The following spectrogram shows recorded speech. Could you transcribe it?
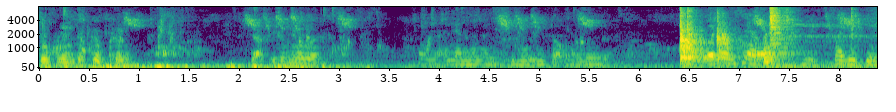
ตุกหนึ่งก็เกือบครึ่งจากที่คำนวณไว้ยันมันอันชิลูอีต่อมาเลยเปิดน้ำแช่ไปสลิดกิน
